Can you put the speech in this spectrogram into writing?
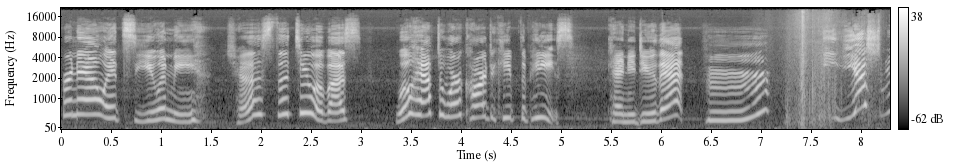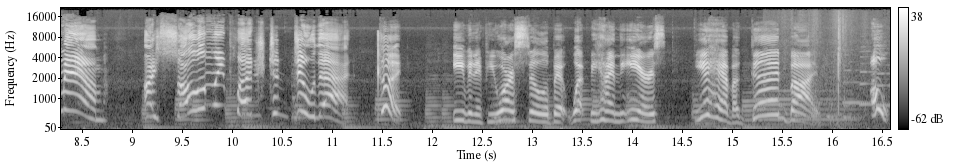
For now, it's you and me. Just the two of us. We'll have to work hard to keep the peace. Can you do that? Hmm? Yes, ma'am. I solemnly pledge to do that. Good. Even if you are still a bit wet behind the ears, you have a good vibe. Oh,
